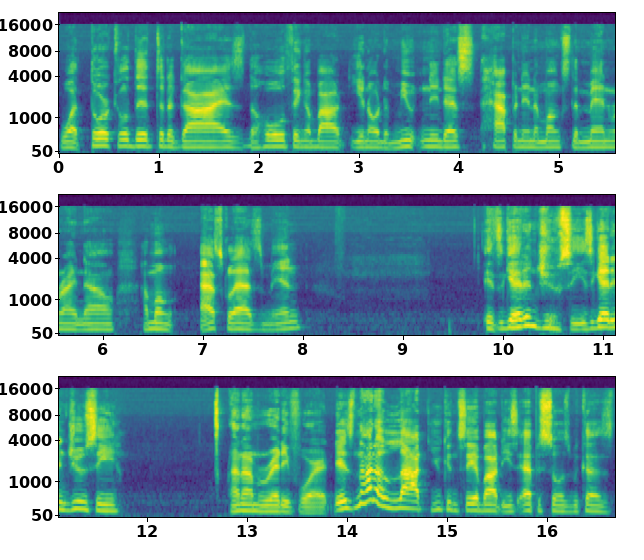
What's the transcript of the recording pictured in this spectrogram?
what Thorkel did to the guys, the whole thing about, you know, the mutiny that's happening amongst the men right now, among Askeladd's men. It's getting juicy. It's getting juicy. And I'm ready for it. There's not a lot you can say about these episodes because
